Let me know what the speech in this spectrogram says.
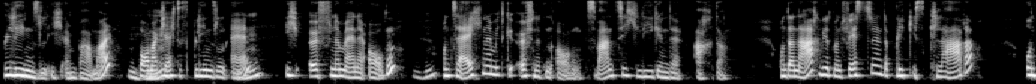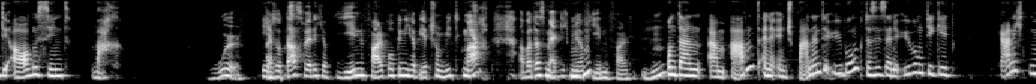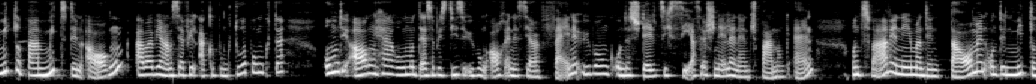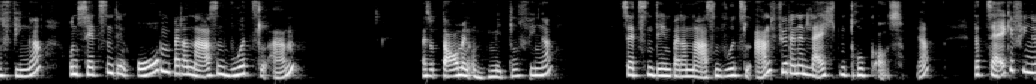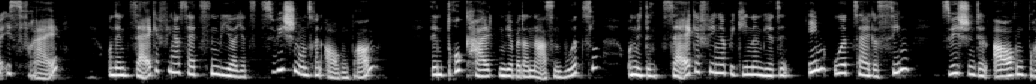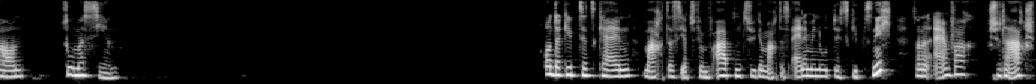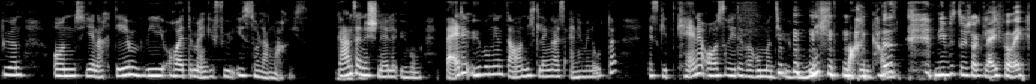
blinzel ich ein paar Mal, mhm. baue mal gleich das Blinzeln ein. Mhm. Ich öffne meine Augen mhm. und zeichne mit geöffneten Augen 20 liegende Achter. Und danach wird man feststellen, der Blick ist klarer und die Augen sind wach. Cool. Ja. Also das werde ich auf jeden Fall probieren. Ich habe jetzt schon mitgemacht, aber das merke ich mir mhm. auf jeden Fall. Mhm. Und dann am Abend eine entspannende Übung. Das ist eine Übung, die geht gar nicht mittelbar mit den Augen, aber wir haben sehr viel Akupunkturpunkte um die Augen herum und deshalb ist diese Übung auch eine sehr feine Übung und es stellt sich sehr, sehr schnell eine Entspannung ein. Und zwar, wir nehmen den Daumen und den Mittelfinger und setzen den oben bei der Nasenwurzel an. Also Daumen und Mittelfinger. Setzen den bei der Nasenwurzel an, führt einen leichten Druck aus. Ja? Der Zeigefinger ist frei und den Zeigefinger setzen wir jetzt zwischen unseren Augenbrauen den Druck halten wir bei der Nasenwurzel und mit dem Zeigefinger beginnen wir jetzt im Uhrzeigersinn zwischen den Augenbrauen zu massieren. Und da gibt's jetzt kein, macht das jetzt fünf Atemzüge, macht das eine Minute, das gibt's nicht, sondern einfach nachspüren und je nachdem, wie heute mein Gefühl ist, so lang mache ich's. Ganz eine schnelle Übung. Beide Übungen dauern nicht länger als eine Minute. Es gibt keine Ausrede, warum man die Übung nicht machen kann. Das nimmst du schon gleich vorweg.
